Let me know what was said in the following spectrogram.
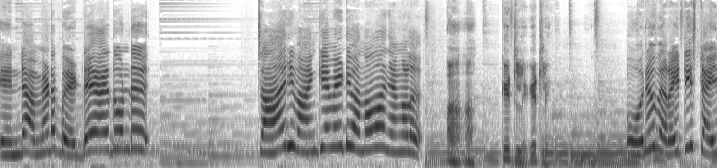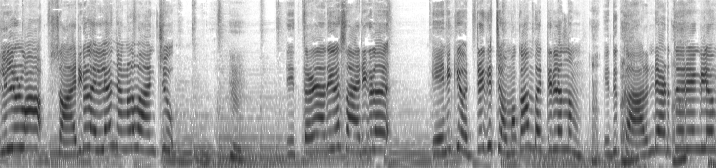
എന്റെ അമ്മയുടെ ബർത്ത്ഡേ ആയതുകൊണ്ട് സാരി വാങ്ങിക്കാൻ വേണ്ടി വന്നതാ ഞങ്ങൾ. ആ ആ കേട്ടില്ലേ കേട്ടില്ലേ? ഓരോ വെറൈറ്റി സ്റ്റൈലിലുള്ള സാരികളെല്ലാം ഞങ്ങൾ വാങ്ങിച്ചു. ഇത്രയധികം സാരികൾ എനിക്ക് ഒറ്റയ്ക്ക് ചുമക്കാൻ പറ്റില്ലെന്നും ഇത് കാറിന്റെ അടുത്ത് വരെയെങ്കിലും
